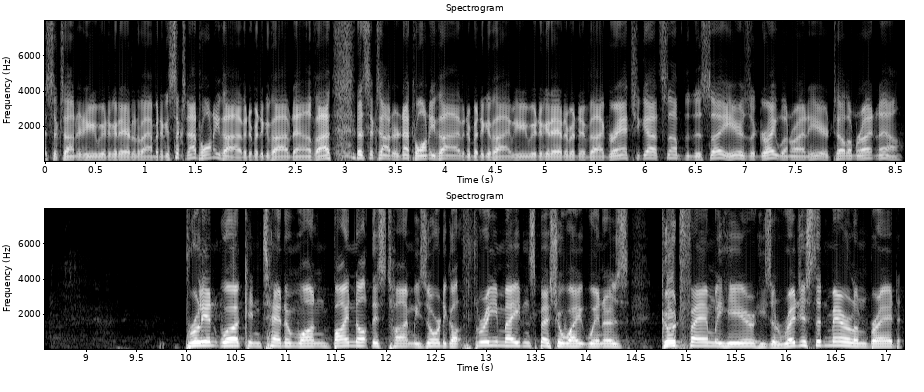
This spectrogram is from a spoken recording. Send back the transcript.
600. Here we're going to get Bam. 6 now 25. Everybody give five down five. That's 600. Now 25. Everybody give five. Here we're going to get five. Grant, you got something to say. Here's a great one right here. Tell them right now. Brilliant work in 10 and 1. By not this time, he's already got three maiden special weight winners. Good family here. He's a registered Maryland bred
